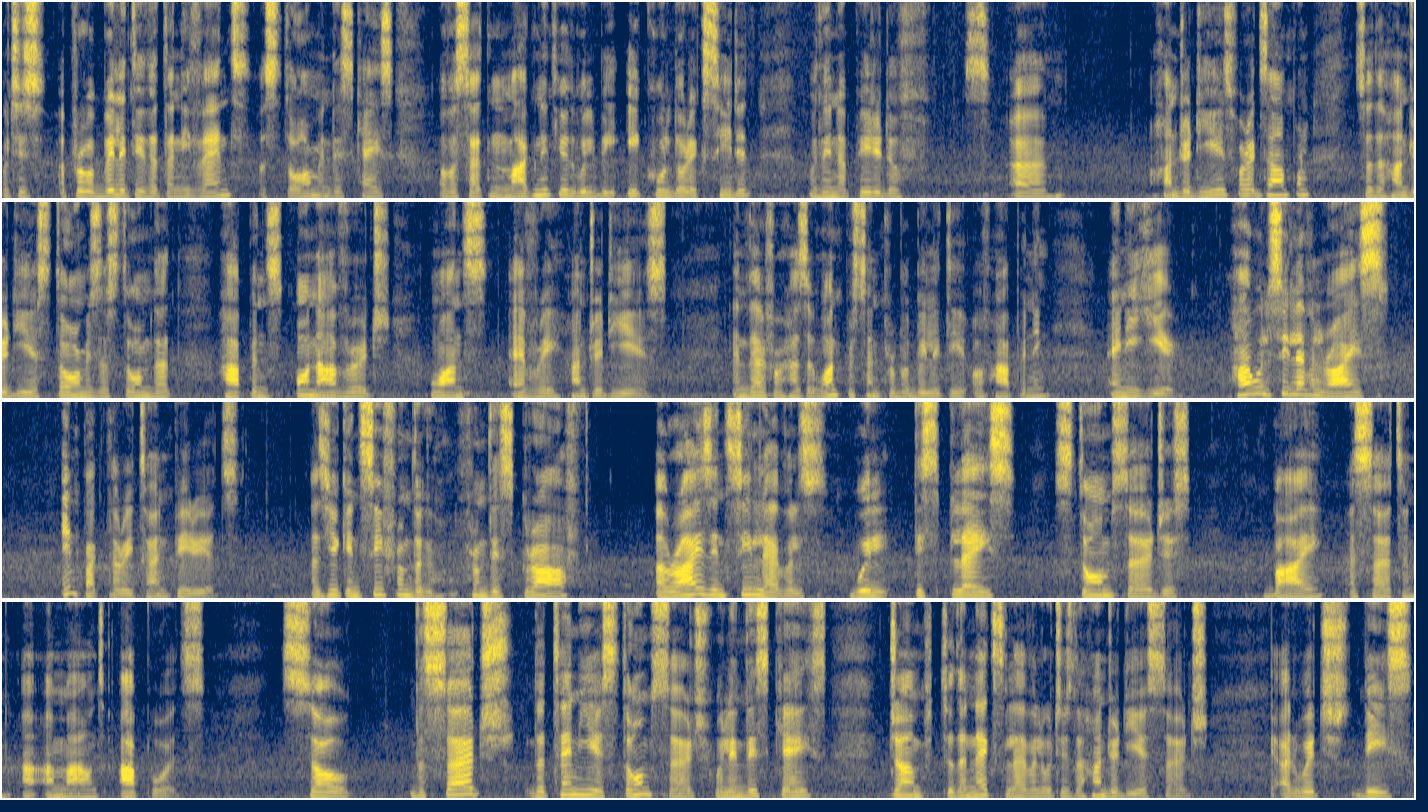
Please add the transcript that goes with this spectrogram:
which is a probability that an event, a storm in this case, of a certain magnitude will be equaled or exceeded within a period of uh, 100 years, for example. So the 100-year storm is a storm that happens on average once every 100 years and therefore has a 1% probability of happening any year. How will sea level rise impact the return periods? As you can see from, the, from this graph, a rise in sea levels will displace storm surges by a certain amount upwards. So the surge, the 10-year storm surge will in this case jump to the next level, which is the 100-year surge, at which these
